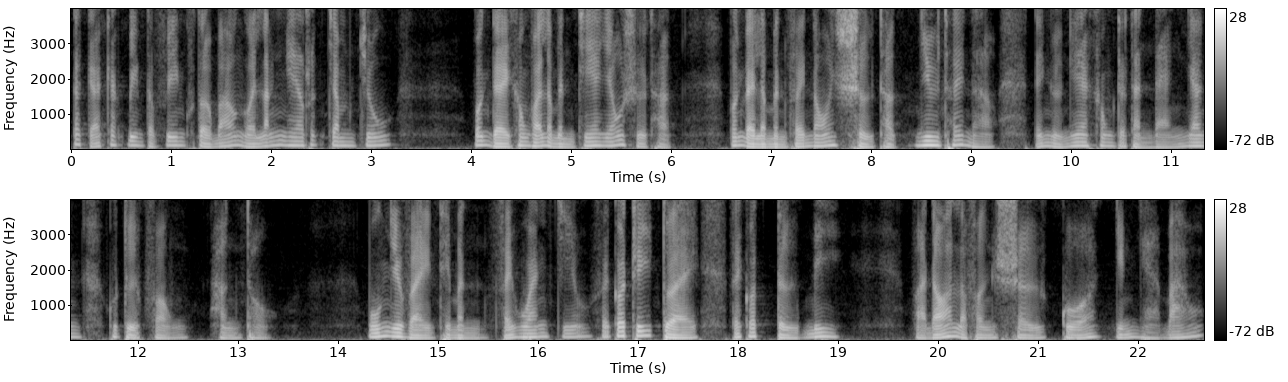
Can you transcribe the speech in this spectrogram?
Tất cả các biên tập viên của tờ báo ngồi lắng nghe rất chăm chú. Vấn đề không phải là mình che giấu sự thật. Vấn đề là mình phải nói sự thật như thế nào để người nghe không trở thành nạn nhân của tuyệt vọng, hận thù. Muốn như vậy thì mình phải quán chiếu, phải có trí tuệ, phải có từ bi. Và đó là phận sự của những nhà báo.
